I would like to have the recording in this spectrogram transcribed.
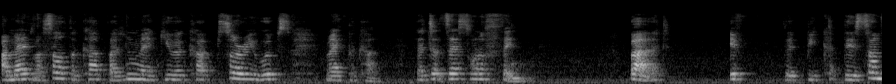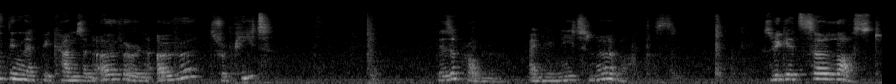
I made myself a cup. I didn't make you a cup. Sorry, whoops. Make the cup. That's, that's not a thing. But that there's something that becomes an over and over, it's repeat, there's a problem and you need to know about this. Because we get so lost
